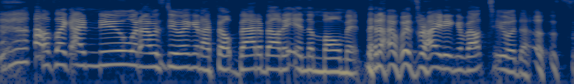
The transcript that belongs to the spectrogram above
I was like, I knew what I was doing and I felt bad about it in the moment that I was writing about two of those.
